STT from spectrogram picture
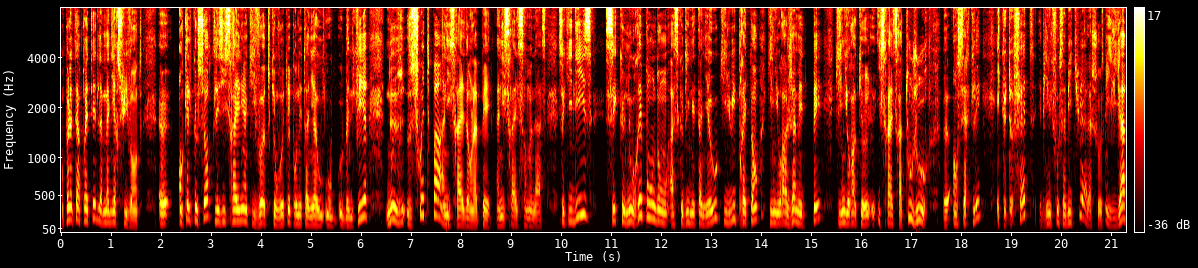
On peut l'interpréter de la manière suivante. Euh, en quelque sorte, les Israéliens qui votent, qui ont voté pour Netanyahou ou, ou Ben Gvir, ne souhaitent pas un Israël dans la paix, un Israël sans menace. Ce qu'ils disent, c'est que nous répondons à ce que dit Netanyahou, qui lui prétend qu'il n'y aura jamais de paix, qu'il que Israël sera toujours euh, encerclé, et que de fait, eh il faut s'habituer à la chose. Il y a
